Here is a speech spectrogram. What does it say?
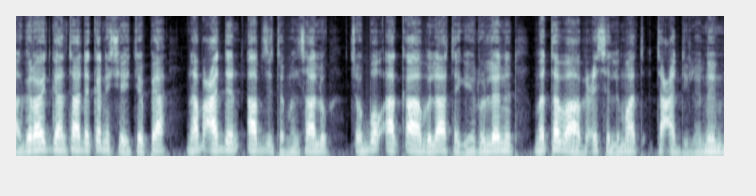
ሃገራዊት ጋንታ ደቂ ኣንስትዮ ኢትዮጵያ ናብ ዓደን ኣብ ዝተመልሳሉ ጽቡቕ ኣቀባብላ ተገይሩለንን መተባባብዒ ስልማት ተዓዲለንን።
